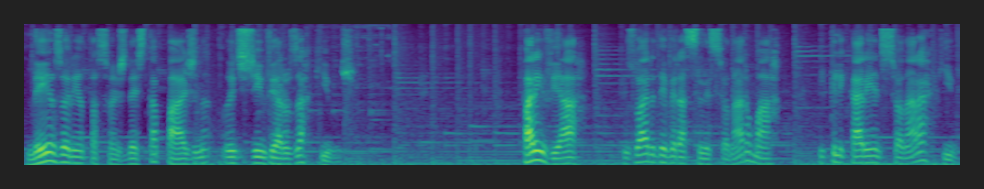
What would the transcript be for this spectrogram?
Leia as orientações desta página antes de enviar os arquivos. Para enviar, o usuário deverá selecionar o marco e clicar em Adicionar arquivo.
